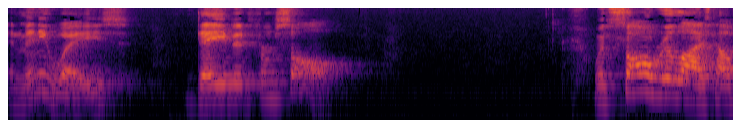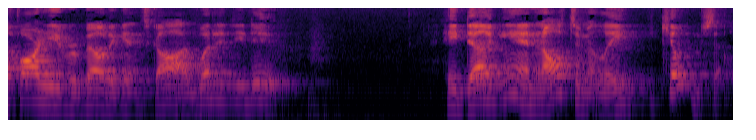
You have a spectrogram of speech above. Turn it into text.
in many ways, David from Saul. When Saul realized how far he had rebelled against God, what did he do? He dug in and ultimately he killed himself.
